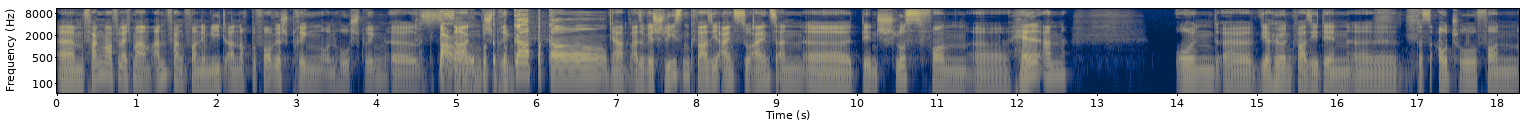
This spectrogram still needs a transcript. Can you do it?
Ähm, fangen wir vielleicht mal am Anfang von dem Lied an, noch bevor wir springen und hochspringen. Äh, sagen, springen. Ja, also wir schließen quasi eins zu eins an äh, den Schluss von äh, Hell an. Und äh, wir hören quasi den, äh, das Outro von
